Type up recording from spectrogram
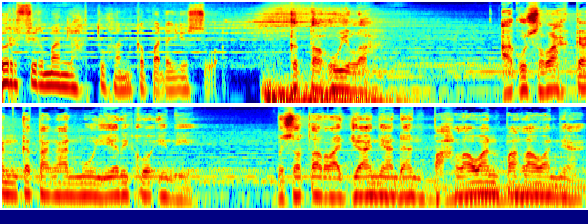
Berfirmanlah Tuhan kepada Yosua. Ketahuilah, aku serahkan ke tanganmu Yeriko ini, beserta rajanya dan pahlawan-pahlawannya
